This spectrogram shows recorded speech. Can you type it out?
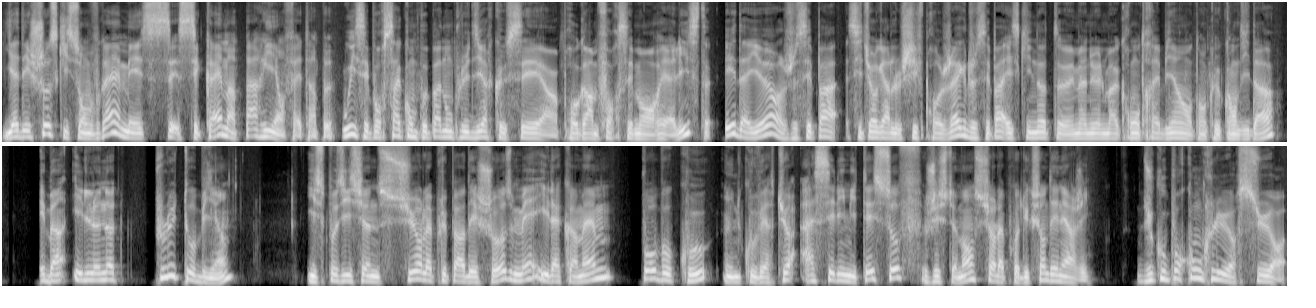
Il y a des choses qui sont vraies, mais c'est quand même un pari en fait, un peu. Oui, c'est pour ça qu'on peut pas non plus dire que c'est un programme forcément réaliste. Et d'ailleurs, je sais pas, si tu regardes le Shift Project, je sais pas, est-ce qu'il note euh, Emmanuel Macron très bien en tant que candidat? Eh ben, il le note plutôt bien. Il se positionne sur la plupart des choses, mais il a quand même, pour beaucoup, une couverture assez limitée, sauf justement sur la production d'énergie. Du coup, pour conclure sur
